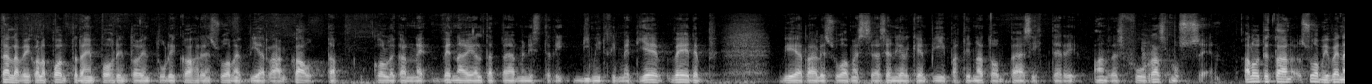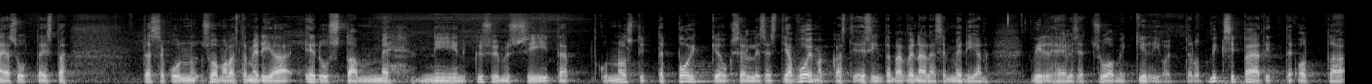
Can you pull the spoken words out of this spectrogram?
Tällä viikolla pontta näihin pohdintoihin tuli kahden Suomen vieraan kautta. Kolleganne Venäjältä pääministeri Dimitri Medvedev vieraili Suomessa ja sen jälkeen piipahti Naton pääsihteeri Andres Fu Rasmussen. Aloitetaan Suomi-Venäjä-suhteista. Tässä kun suomalaista mediaa edustamme, niin kysymys siitä, kun nostitte poikkeuksellisesti ja voimakkaasti esiin tämän venäläisen median virheelliset Suomi-kirjoittelut. Miksi päätitte ottaa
